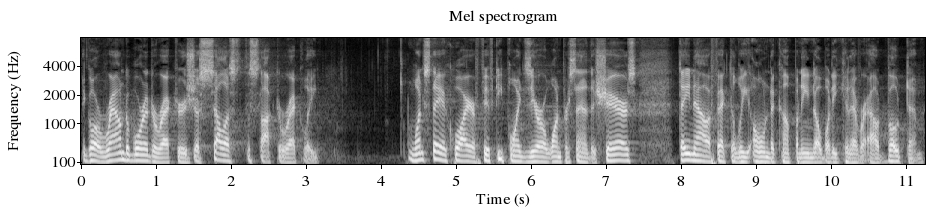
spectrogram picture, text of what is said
They go around the board of directors, just sell us the stock directly. Once they acquire 50.01% of the shares, they now effectively own the company. Nobody can ever outvote them.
